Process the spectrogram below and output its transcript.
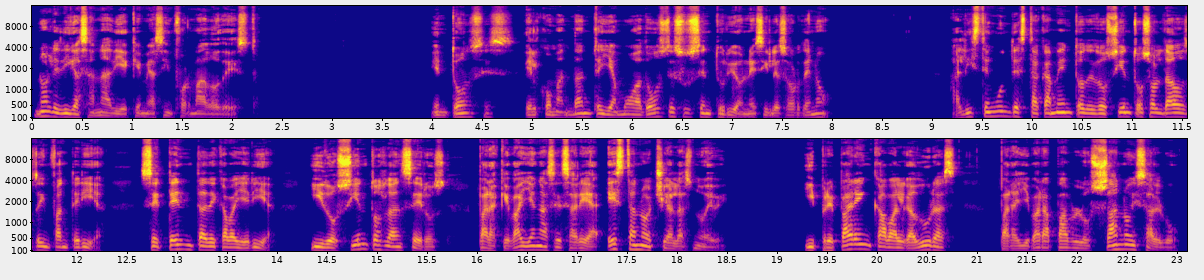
No le digas a nadie que me has informado de esto. Entonces el comandante llamó a dos de sus centuriones y les ordenó Alisten un destacamento de doscientos soldados de infantería, setenta de caballería y doscientos lanceros para que vayan a Cesarea esta noche a las nueve, y preparen cabalgaduras para llevar a Pablo sano y salvo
